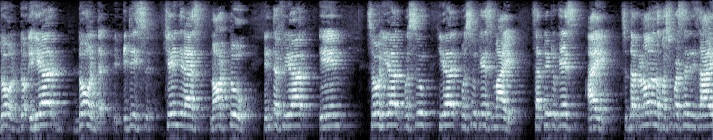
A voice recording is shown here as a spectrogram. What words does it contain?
Don't, do, here don't. It is changed as not to interfere in. So here pursue here pursue case my subject to case I. So the pronoun of the first person is I.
